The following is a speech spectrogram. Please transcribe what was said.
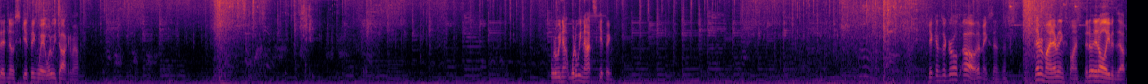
Said no skipping. Wait, what are we talking about? What are we not? What are we not skipping? Chickens or girls? Oh, that makes sense. Never mind. Everything's fine. It, it all evens out.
